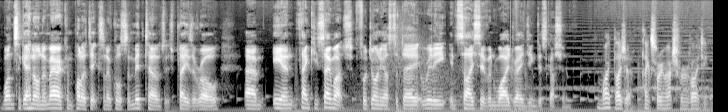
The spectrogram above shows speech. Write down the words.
once again on American politics and of course the midterms, which plays a role. Um, Ian, thank you so much for joining us today. Really incisive and wide ranging discussion. My pleasure. Thanks very much for inviting me.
